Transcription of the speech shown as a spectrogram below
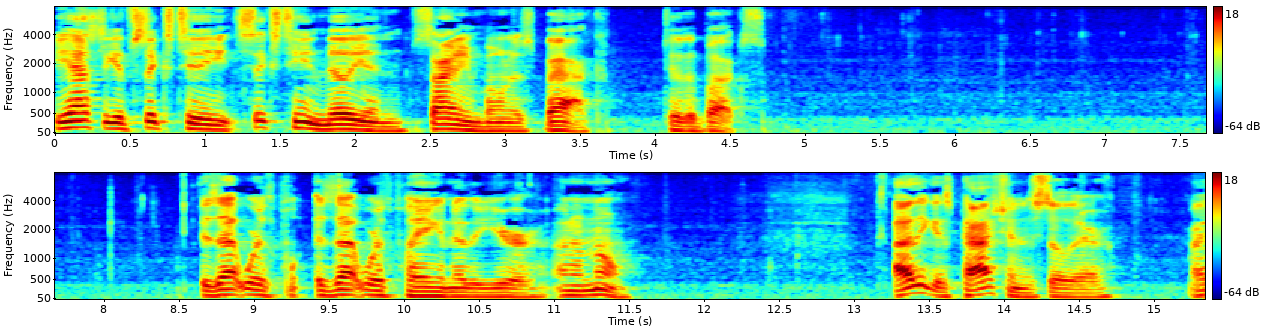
he has to give 16, 16 million signing bonus back to the Bucs. Is that worth is that worth playing another year? I don't know. I think his passion is still there. I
